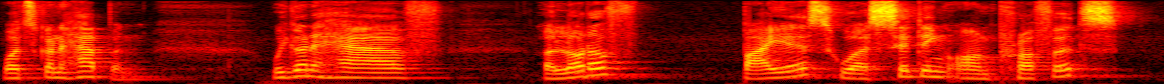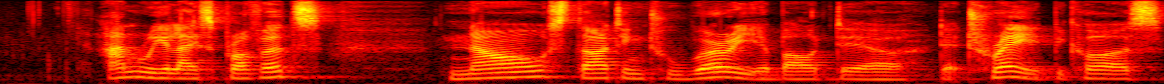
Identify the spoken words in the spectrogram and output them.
what's going to happen? We're going to have a lot of buyers who are sitting on profits, unrealized profits, now starting to worry about their, their trade because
